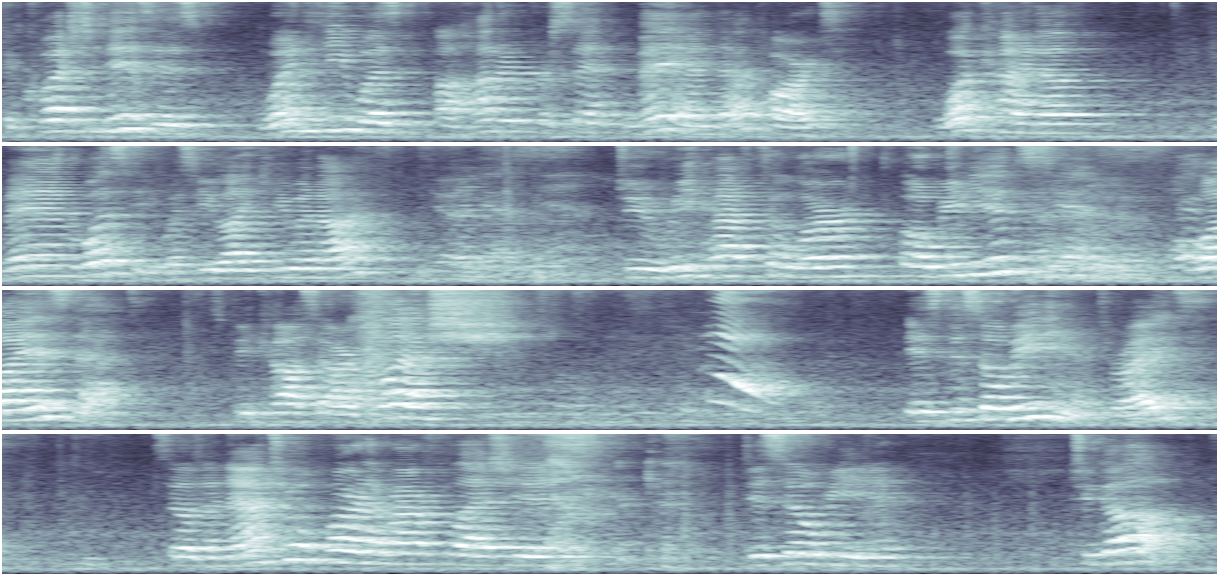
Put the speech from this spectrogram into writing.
The question is, is when he was 100% man, that part, what kind of man was he? Was he like you and I? Yes. Do we have to learn obedience? Yes. Why is that? It's because our flesh is disobedient, right? So the natural part of our flesh is disobedient to God.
